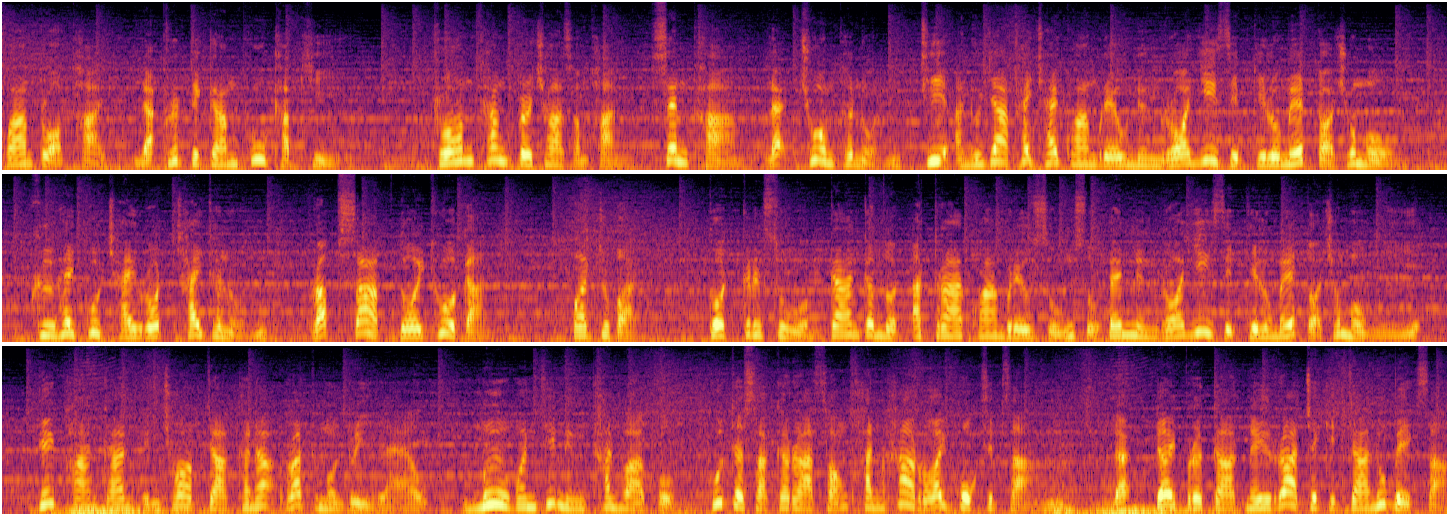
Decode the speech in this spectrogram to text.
ความปลอดภัย และพฤติกรรมผู้ขับขี่ พร้อมทั้งประชาสัมพันธ์ เส้นทางและช่วงถนนที่อนุญาตให้ใช้ความเร็ว 120 กิโลเมตรต่อชั่วโมงเพื่อให้ผู้ใช้รถใช้ถนน รับทราบโดยทั่วกัน ปัจจุบันกฎกระทรวงการกำหนดอัตราความเร็วสูงสุดเป็น 120 กิโลเมตรต่อชั่วโมงนี้ ได้ผ่านการเห็นชอบจากคณะรัฐมนตรีแล้ว เมื่อวันที่ 1 ธันวาคม พุทธศักราช 2563 และได้ประกาศในราชกิจจานุเบกษา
